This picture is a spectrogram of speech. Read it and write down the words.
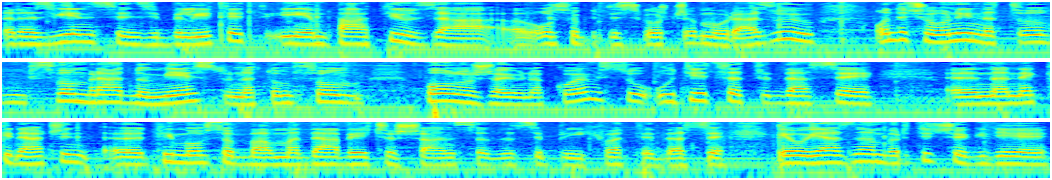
razvijen senzibilitet i empatiju za osobe teškoćama u razvoju, onda će oni na tom svom radnom mjestu, na tom svom položaju na kojem su utjecati da se e, na neki način e, tim osobama da veća šansa da se prihvate, da se... Evo ja znam vrtiće gdje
